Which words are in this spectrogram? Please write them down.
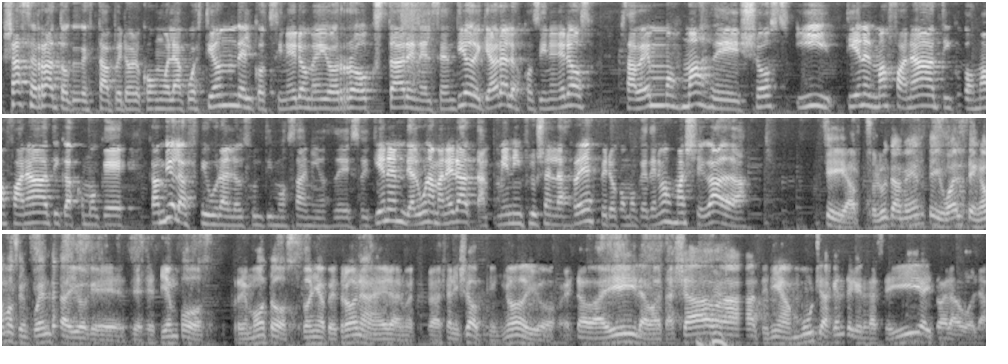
Ya hace rato que está, pero como la cuestión del cocinero medio rockstar, en el sentido de que ahora los cocineros sabemos más de ellos y tienen más fanáticos, más fanáticas, como que cambió la figura en los últimos años de eso. Y tienen, de alguna manera, también influyen las redes, pero como que tenemos más llegada. Sí, absolutamente. Igual tengamos en cuenta, digo, que desde tiempos remotos, Doña Petrona era nuestra Janis Joplin, ¿no? Digo, estaba ahí, la batallaba, tenía mucha gente que la seguía y toda la bola.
